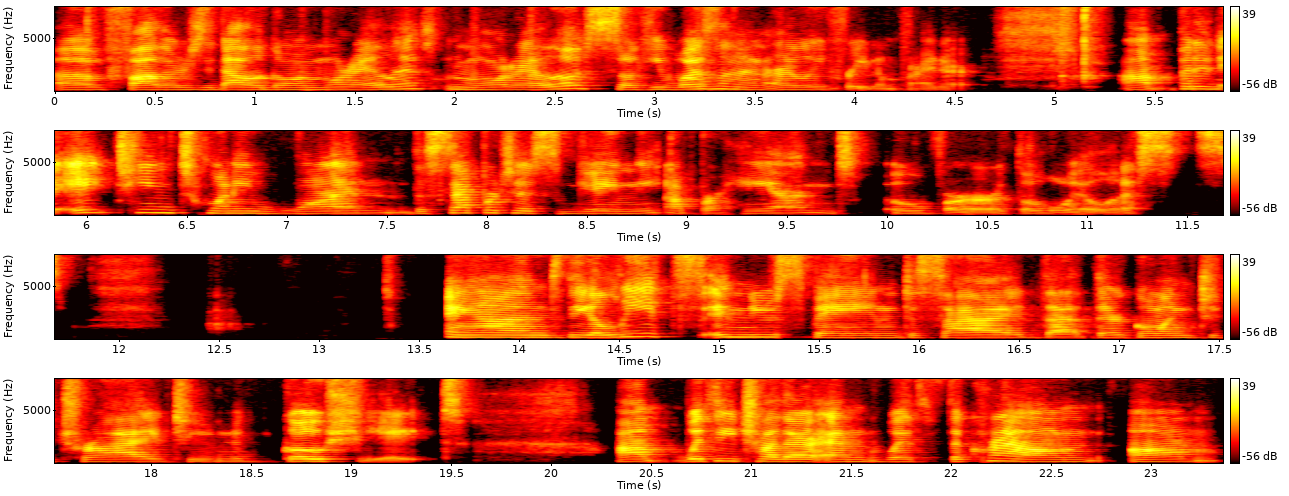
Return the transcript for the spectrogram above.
of fathers Hidalgo and Morelos, Morelos, so he wasn't an early freedom fighter. Um, but in 1821, the separatists gained the upper hand over the loyalists. And the elites in New Spain decide that they're going to try to negotiate um, with each other and with the crown um,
